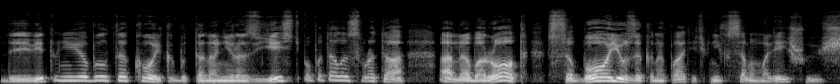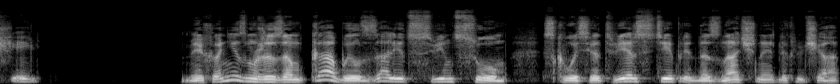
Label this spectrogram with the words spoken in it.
да и вид у нее был такой, как будто она не разъесть попыталась врата, а наоборот, собою законопатить в них самую малейшую щель. Механизм же замка был залит свинцом сквозь отверстие, предназначенное для ключа.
